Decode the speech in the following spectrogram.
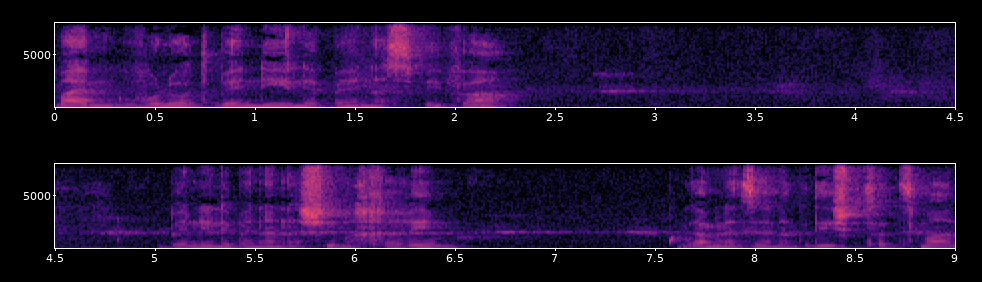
מהם גבולות ביני לבין הסביבה, ביני לבין אנשים אחרים. גם לזה נקדיש קצת זמן.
